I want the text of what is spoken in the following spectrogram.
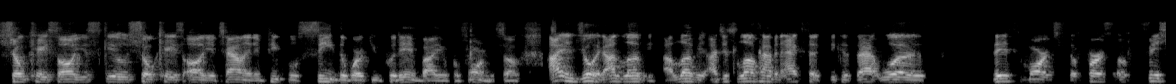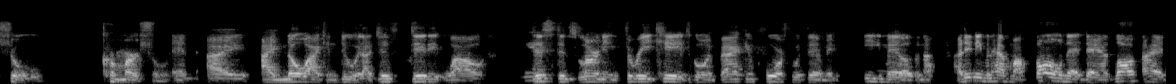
showcase all your skills, showcase all your talent, and people see the work you put in by your performance. So I enjoy it. I love it. I love it. I just love having access because that was this marks the first official commercial, and I I know I can do it. I just did it while yeah. distance learning three kids going back and forth with them and emails, and I, I didn't even have my phone that day. I lost. I had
